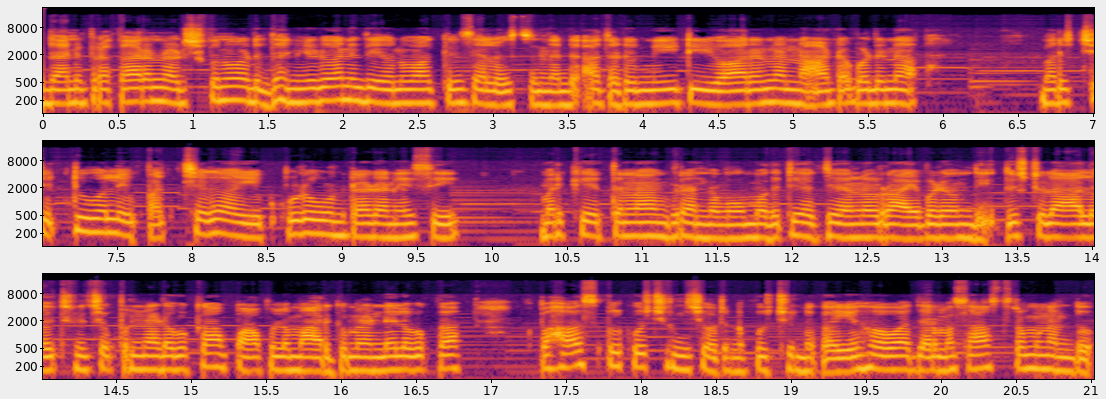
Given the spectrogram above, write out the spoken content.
దాని ప్రకారం నడుచుకున్నవాడు ధన్యుడు అని దేవుని వాక్యం సెలవుస్తుందండి. అతడు నీటి వారన నాటబడిన మరి చెట్టు వలె పచ్చగా ఎప్పుడు ఉంటాడనేసి మరి కీర్తన గ్రంథము మొదటి అధ్యాయంలో రాయబడి ఉంది. దుష్టుల ఆలోచన చొప్పున నడవక పాపుల మార్గం నిలవక పహాసుకులు కూర్చున్న చోటున కూర్చుండగా యహోవా ధర్మశాస్త్రమునందు నందు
